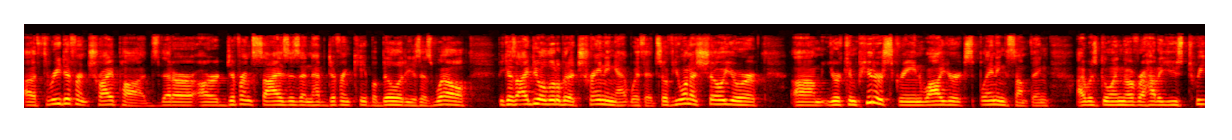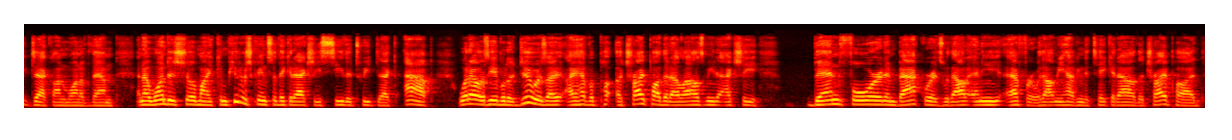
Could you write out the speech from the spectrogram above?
uh, three different tripods that are are different sizes and have different capabilities as well. Because I do a little bit of training at with it. So if you want to show your um, your computer screen while you're explaining something, I was going over how to use TweetDeck on one of them, and I wanted to show my computer screen so they could actually see the TweetDeck app. What I was able to do is I, I have a, a tripod that allows me to actually bend forward and backwards without any effort, without me having to take it out of the tripod.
